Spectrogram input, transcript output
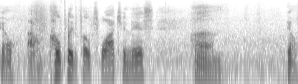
you know, i hopefully the folks watching this, um, you know,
